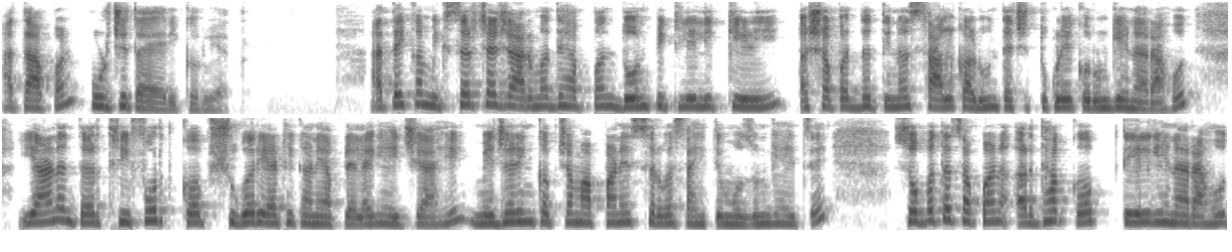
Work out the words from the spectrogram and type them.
आता आपण पुढची तयारी करूयात. आता एका मिक्सरच्या जारमध्ये आपण दोन पिकलेली केळी अशा पद्धतीनं साल काढून त्याचे तुकडे करून घेणार आहोत. यानंतर 3/4 कप शुगर या ठिकाणी आपल्याला घ्यायची आहे. मेजरिंग कपच्या मापाने सर्व साहित्य मोजून घ्यायचे. सोबतच आपण अर्धा कप तेल घेणार आहोत.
